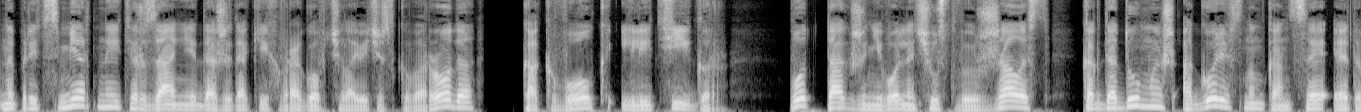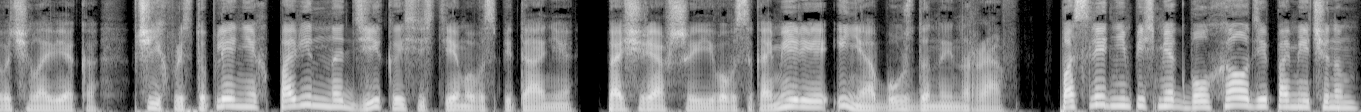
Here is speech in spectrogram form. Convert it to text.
на предсмертные терзания даже таких врагов человеческого рода, как волк или тигр. Вот так же невольно чувствуешь жалость, когда думаешь о горестном конце этого человека, в чьих преступлениях повинна дикая система воспитания, поощрявшая его высокомерие и необузданный нрав последнем письме к Болхалде, помеченном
